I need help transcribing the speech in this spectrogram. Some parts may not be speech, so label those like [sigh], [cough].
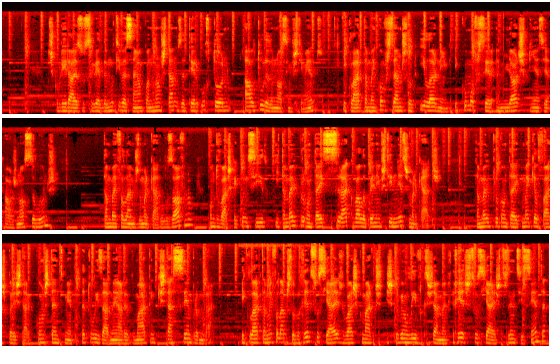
descobrirás o segredo da motivação quando não estamos a ter o retorno à altura do nosso investimento. E claro, também conversamos sobre e-learning e como oferecer a melhor experiência aos nossos alunos. Também falamos do mercado lusófono, onde o Vasco é conhecido, e também lhe perguntei se será que vale a pena investir nesses mercados. Também lhe perguntei como é que ele faz para estar constantemente atualizado na área do marketing que está sempre a mudar. E claro, também falamos sobre redes sociais. Vasco Marques escreveu um livro que se chama Redes Sociais 360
